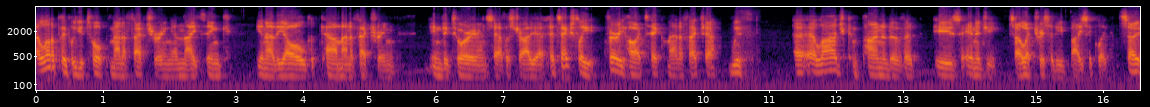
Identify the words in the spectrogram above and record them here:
a lot of people you talk manufacturing and they think, you know, the old car manufacturing in Victoria and South Australia. It's actually very high tech manufacture with a, a large component of it is energy, so electricity basically. So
